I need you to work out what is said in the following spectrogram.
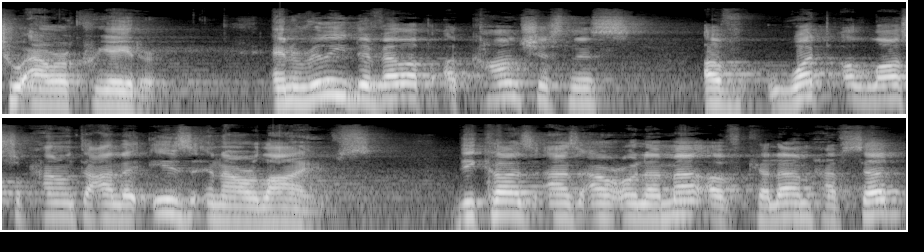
to our creator and really develop a consciousness of what Allah subhanahu wa ta'ala is in our lives. Because as our ulama of kalam have said,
